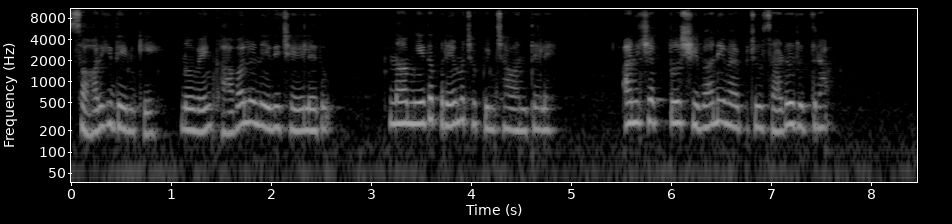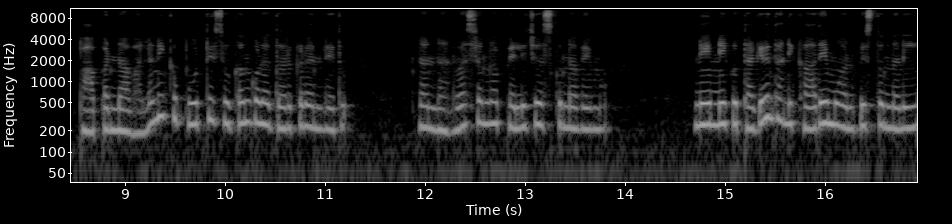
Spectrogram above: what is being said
సారీ దేనికి నువ్వేం కావాలనేది చేయలేదు. నా మీద ప్రేమ చూపించావు అంతేలే అని చెప్తూ శివాని వైపు చూశాడు రుద్ర. పాపం నా వల్ల నీకు పూర్తి సుఖం కూడా దొరకడం లేదు. నన్ను అనవసరంగా పెళ్ళి చేసుకున్నావేమో. నేను నీకు తగిన దాన్ని కాదేమో అనిపిస్తుందని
